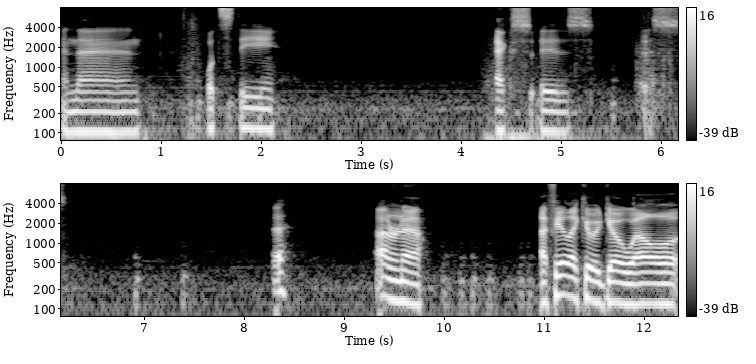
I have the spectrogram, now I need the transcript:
and then what's the X is this. Eh, I don't know. I feel like it would go well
